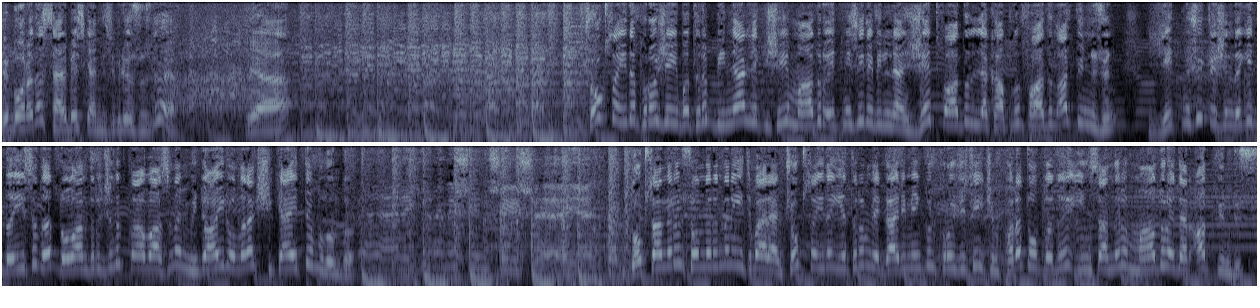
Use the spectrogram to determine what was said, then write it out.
Ve bu arada serbest kendisi biliyorsunuz değil mi? Ya. Çok sayıda projeyi batırıp binlerce kişiyi mağdur etmesiyle bilinen Jet Fadıl lakaplı Fadıl Akgündüz'ün 73 yaşındaki dayısı da dolandırıcılık davasına müdahil olarak şikayette bulundu. Girmişin şişeye 90'ların sonlarından itibaren çok sayıda yatırım ve gayrimenkul projesi için para topladığı insanları mağdur eden Akgündüz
